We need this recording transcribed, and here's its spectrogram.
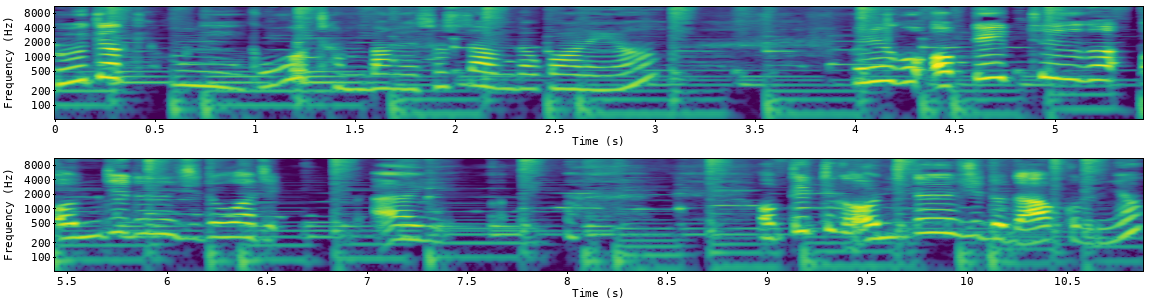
돌격형이고 전방에서 싸운다고 하네요. 그리고 업데이트가 언제 되는지도 아직 아니 업데이트가 언제 되는지도 나왔거든요.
